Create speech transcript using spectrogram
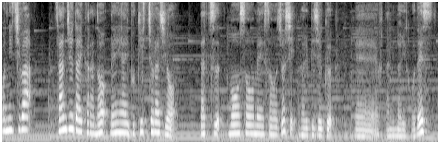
こんにちは。30代からの恋愛ブキッチョラジオ、脱妄想瞑想女子のりぴ塾、えー、二見のりこです、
